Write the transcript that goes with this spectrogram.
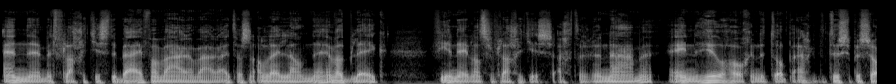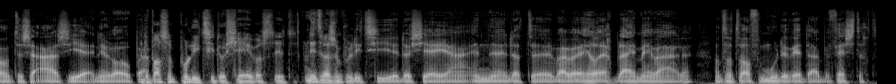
En uh, met vlaggetjes erbij van waar en waaruit. Het was in allerlei landen. En wat bleek? Vier Nederlandse vlaggetjes achter eh, namen. Eén heel hoog in de top, eigenlijk de tussenpersoon tussen Azië en Europa. Dat was een politiedossier, was dit? Dit was een politiedossier, ja. En uh, dat, uh, waar we heel erg blij mee waren. Want wat we al vermoeden werd daar bevestigd.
